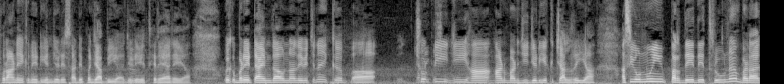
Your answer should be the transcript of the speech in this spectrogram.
ਪੁਰਾਣੇ ਕੈਨੇਡੀਅਨ ਜਿਹੜੇ ਸਾਡੇ ਪੰਜਾਬੀ ਆ ਜਿਹੜੇ ਇੱਥੇ ਰਹਿ ਰਹੇ ਆ। ਉਹ ਇੱਕ ਬੜੇ ਟਾਈਮ ਦਾ ਉਹਨਾਂ ਦੇ ਵਿੱਚ ਨਾ ਇੱਕ ਅ, ਛੋਟੀ ਜੀ ਹਾਂ ਅਣਬਣ ਜੀ ਜਿਹੜੀ ਇੱਕ ਚੱਲ ਰਹੀ ਆ। ਅਸੀਂ ਉਹਨੂੰ ਹੀ ਪਰਦੇ ਦੇ ਥਰੂ ਨਾ ਬੜਾ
